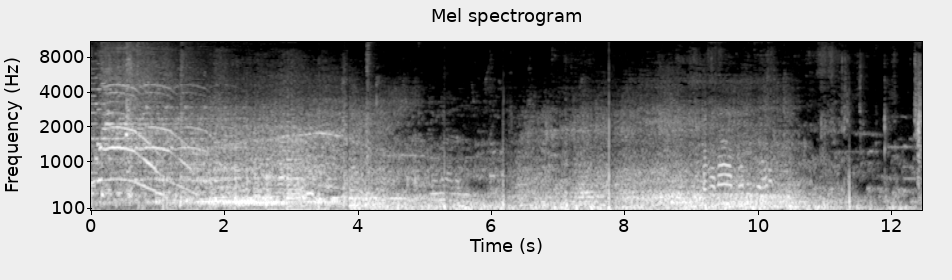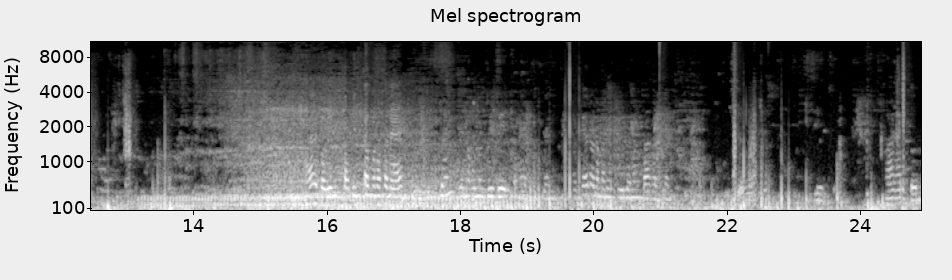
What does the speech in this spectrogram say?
Baka pabinta mo na pa na yan. Yan, yan ako nagbibenta ngayon. Yan. Magkano naman yung kilo ng bakal yan? Isa, ocho. Mga karton.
